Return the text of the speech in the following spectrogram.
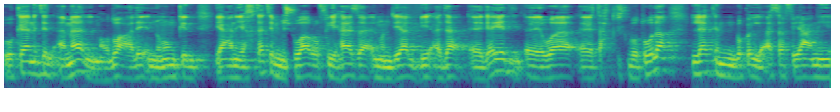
وكانت الأمال الموضوع عليه إنه ممكن يعني يختتم مشواره في هذا المونديال بأداء جيد وتحقيق بطولة. لكن بكل أسف يعني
